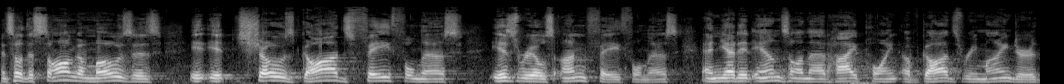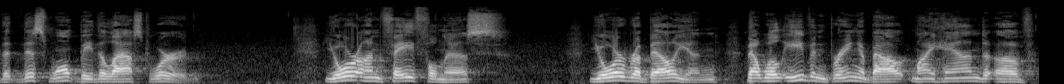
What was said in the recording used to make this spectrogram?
And so the Song of Moses, it, it, shows God's faithfulness, Israel's unfaithfulness, and yet it ends on that high point of God's reminder that this won't be the last word. Your unfaithfulness, your rebellion, that will even bring about my hand of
